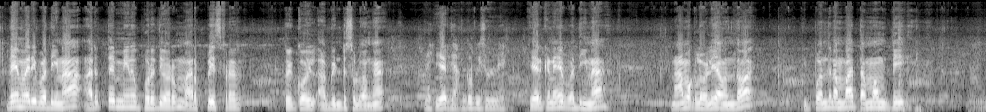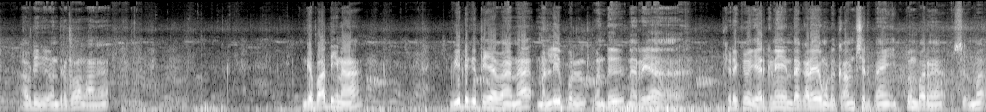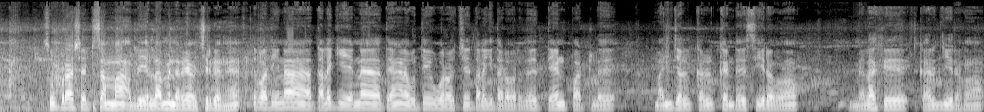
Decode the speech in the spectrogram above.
அதே மாதிரி பார்த்தீங்கன்னா அறுத்த மீன் பொருத்தி வரும் அர்ப்பளீஸ்வரர் திருக்கோயில் அப்படின்ட்டு சொல்லுவாங்க. அங்கே போய் சொன்னேன் ஏற்கனவே பார்த்தீங்கன்னா நாமக்கல் வழியாக வந்தோம். இப்போ வந்து நம்ம தம்மம்பட்டி அப்படி வந்திருக்கோம். வாங்க. இங்கே பார்த்தீங்கன்னா வீட்டுக்கு தேவையான மல்லிகை பொருள் வந்து நிறையா கிடைக்கும். ஏற்கனவே இந்த கடையை உங்களுக்கு காமிச்சிருப்பேன். இப்பவும் பாருங்கள் சும்மா சூப்பராக செட்டு சம்மா. அப்படி எல்லாமே நிறையா வச்சுருக்காங்க. இது பார்த்தீங்கன்னா தலைக்கு என்ன தேங்காய் ஊற்றி ஊற வச்சு தலைக்கு தடவுறது தேன் பாட்டில் மஞ்சள் கல்கண்டு சீரகம் மிளகு கருஞ்சீரகம்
